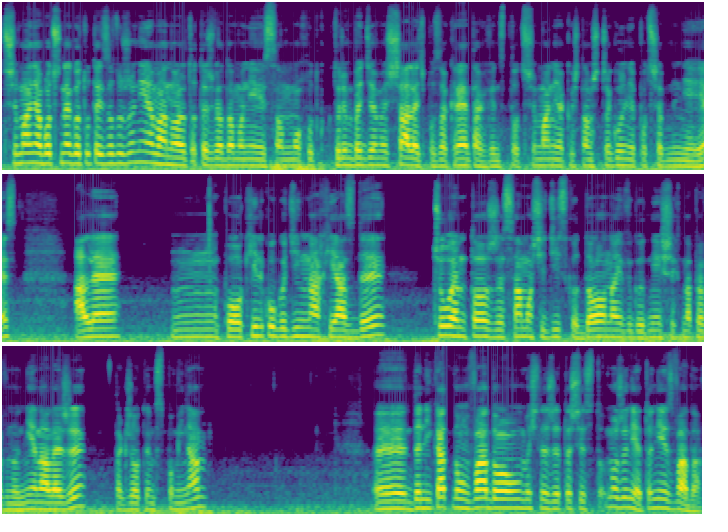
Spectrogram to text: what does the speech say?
Trzymania bocznego tutaj za dużo nie ma, no ale to też wiadomo nie jest samochód, którym będziemy szaleć po zakrętach, więc to trzymanie jakoś tam szczególnie potrzebne nie jest. Ale mm, po kilku godzinach jazdy czułem to, że samo siedzisko do najwygodniejszych na pewno nie należy, także o tym wspominam. E, delikatną wadą myślę, że też jest, może nie, to nie jest wada,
